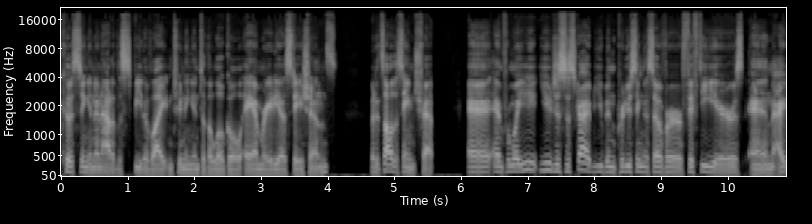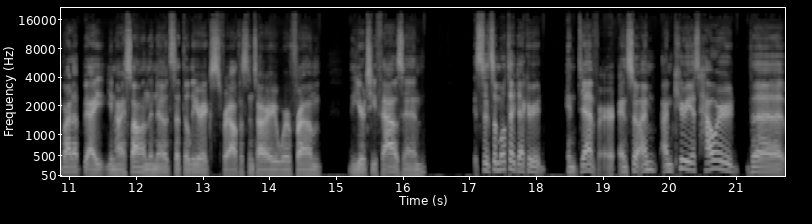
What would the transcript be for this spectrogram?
coasting in and out of the speed of light and tuning into the local am radio stations but it's all the same trip and, and from what you, you just described you've been producing this over 50 years and i brought up i you know i saw in the notes that the lyrics for alpha centauri were from the year 2000. So it's a multi-decade endeavor. And so I'm I'm curious how are the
